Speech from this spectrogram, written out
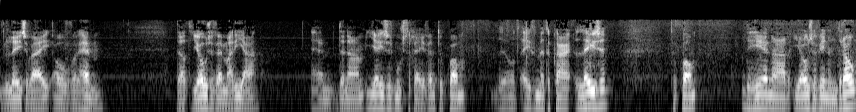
lezen wij over hem dat Jozef en Maria hem de naam Jezus moesten geven. En toen kwam, we het even met elkaar lezen. Toen kwam de Heer naar Jozef in een droom.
